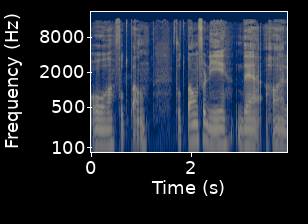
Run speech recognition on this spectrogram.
og fotballen. Fotballen fordi det har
